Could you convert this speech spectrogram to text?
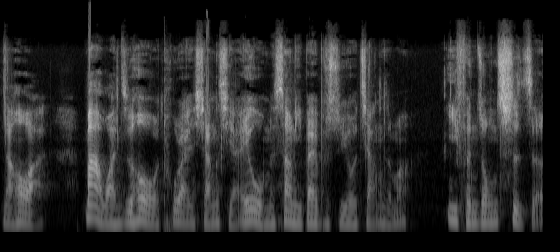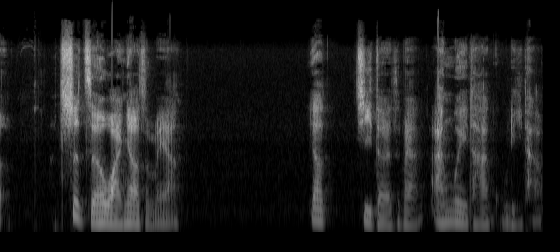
然后啊，骂完之后，我突然想起来，哎，我们上礼拜不是有讲什么一分钟斥责，斥责完要怎么样？要。记得怎么样安慰他、鼓励他。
